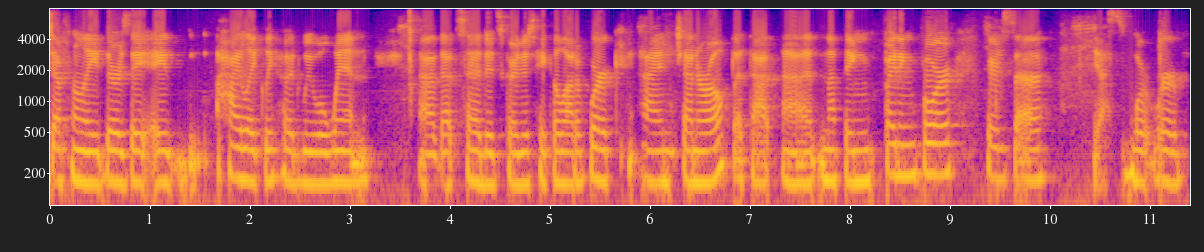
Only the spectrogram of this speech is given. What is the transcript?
definitely, there's a, a high likelihood we will win. Uh, that said, it's going to take a lot of work in general, but that uh, nothing fighting for. There's uh, yes, we're, we're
